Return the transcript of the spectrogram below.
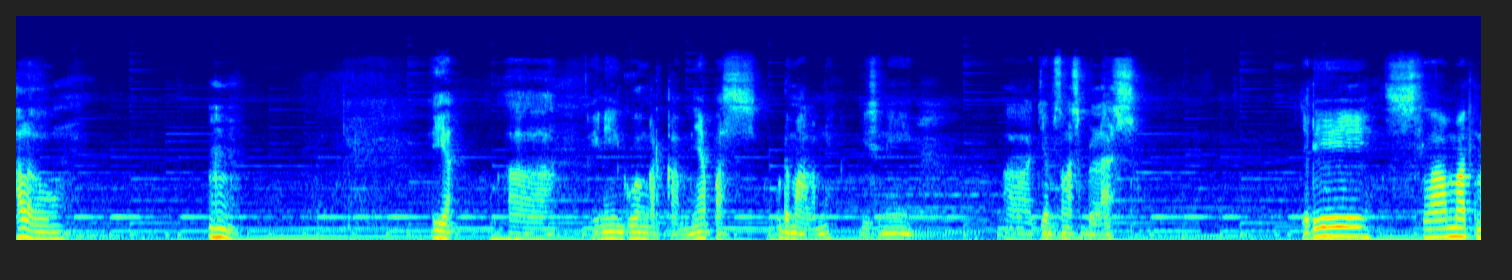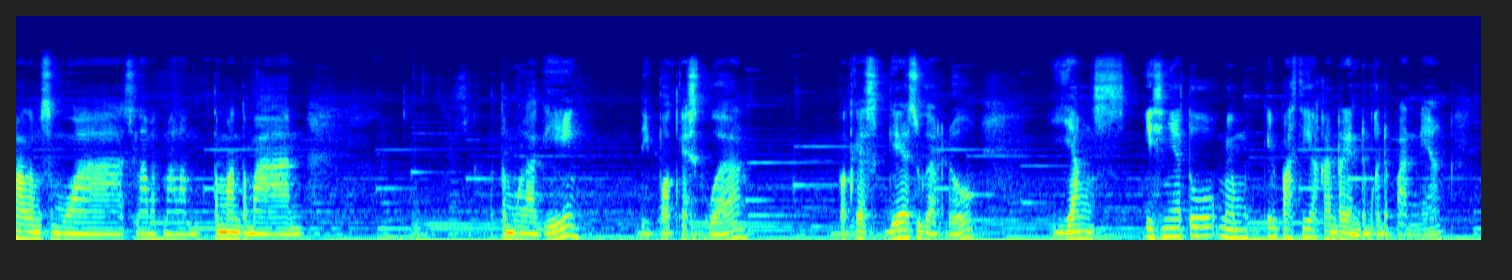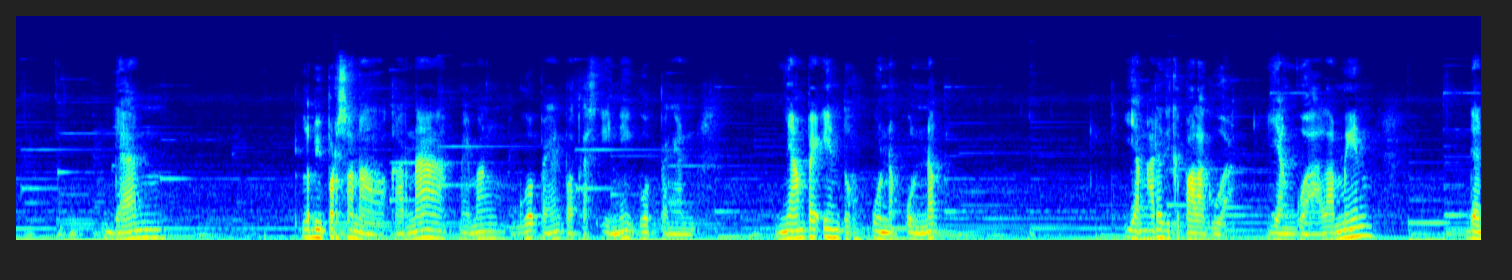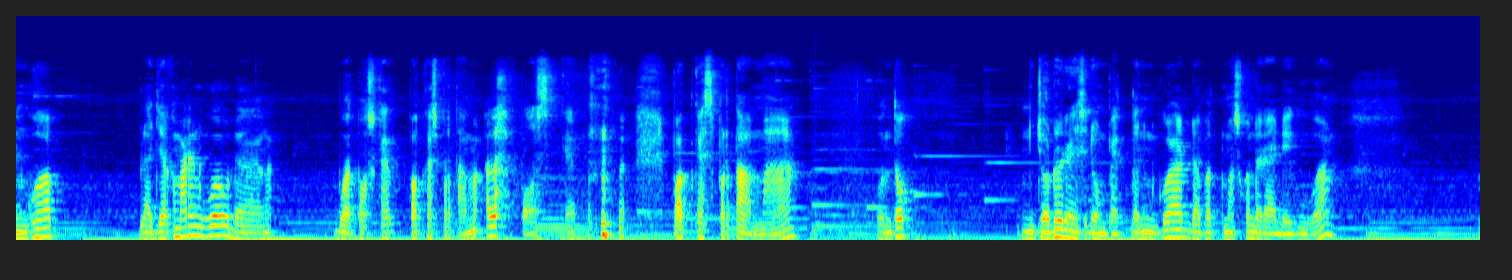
Halo. Hmm. Iya. uh, ini gua ngerekamnya pas udah malam nih. Di sini uh, jam setengah sebelas. Jadi selamat malam semua, selamat malam teman-teman. Ketemu lagi di podcast gua, podcast G Sugardo, yang isinya tuh mungkin pasti akan random ke depannya dan lebih personal karena memang gue pengen podcast ini gue pengen nyampein tuh unek-unek yang ada di kepala gue yang gue alamin. Dan gue belajar kemarin gue udah buat podcast podcast pertama alah podcast podcast pertama untuk jodoh dari si dompet. Dan gue dapat masukan dari adik gue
